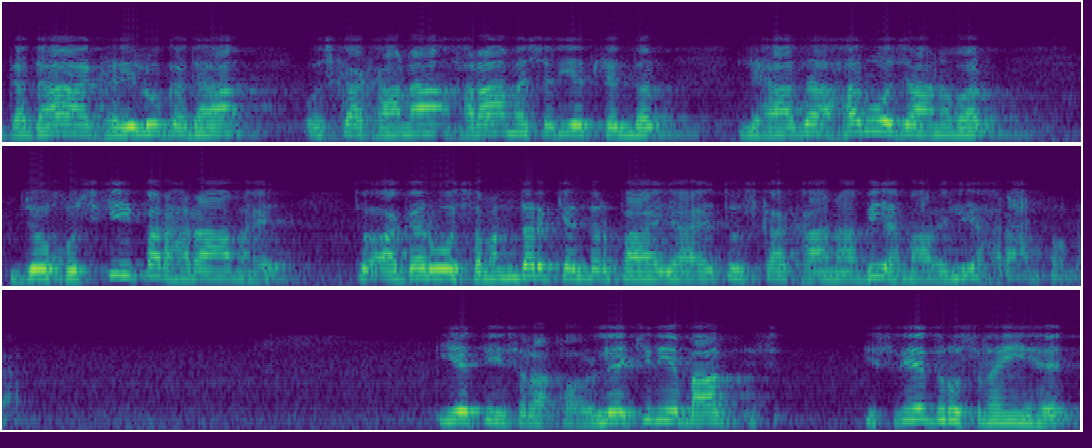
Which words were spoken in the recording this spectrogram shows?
گدھا، گھریلو گدھا، اس کا کھانا حرام ہے شریعت کے اندر۔ لہذا ہر وہ جانور جو خشکی پر حرام ہے، تو اگر وہ سمندر کے اندر پایا جائے، تو اس کا کھانا بھی ہمارے لیے حرام ہوگا۔ یہ تیسرا قول۔ لیکن یہ بات اس لیے درست نہیں ہے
